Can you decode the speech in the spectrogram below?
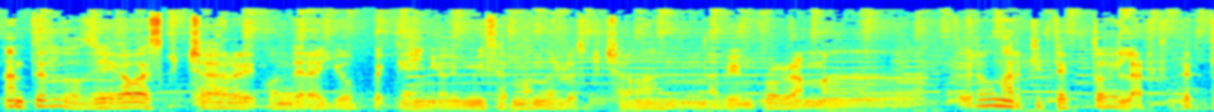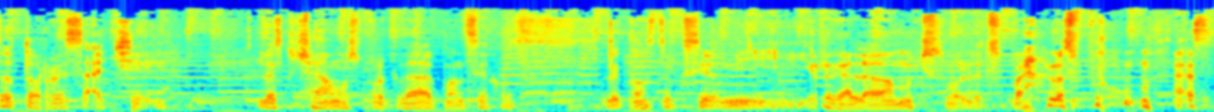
Antes los llegaba a escuchar eh, cuando era yo pequeño y mis hermanos lo escuchaban. Había un programa, era un arquitecto, el arquitecto Torres H. Lo escuchábamos porque daba consejos de construcción y regalaba muchos boletos para los Pumas.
